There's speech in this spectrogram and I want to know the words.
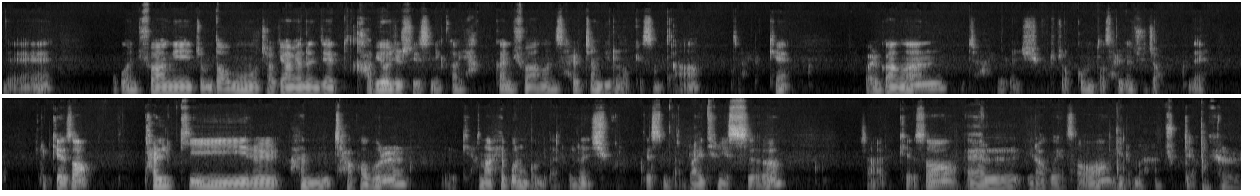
네. 혹은 주황이 좀 너무 저기 하면은 이제 가벼워질 수 있으니까 약 간 주황은 살짝 밀어 놓겠습니다. 자, 이렇게. 빨강은 자, 이런 식으로 조금 더 살려주죠. 네. 이렇게 해서 밝기를 한 작업을 이렇게 하나 해보는 겁니다. 이런 식으로 됐습니다. 라이트니스 자 이렇게 해서 L이라고 해서 이름을 하나 줄게요. L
